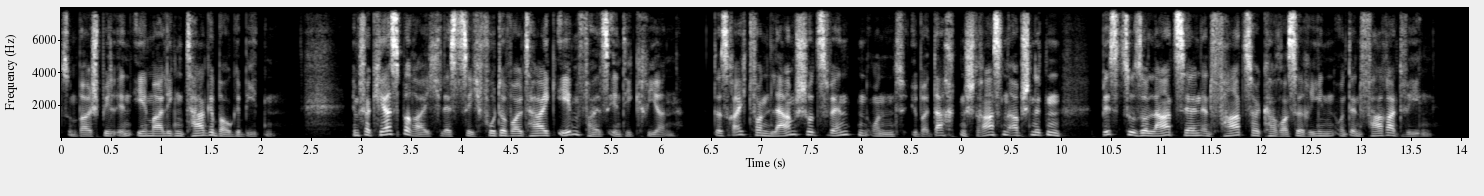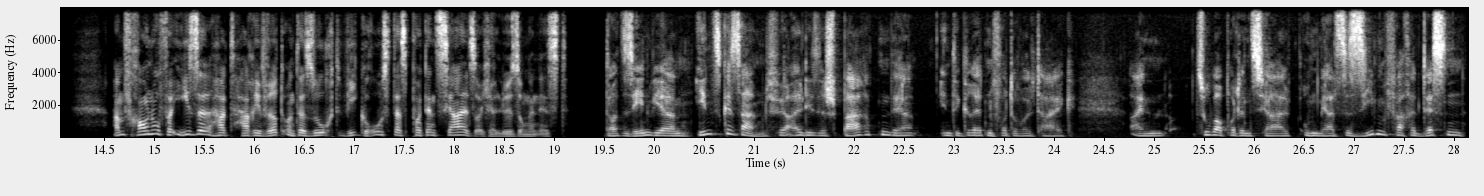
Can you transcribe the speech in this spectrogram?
zum Beispiel in ehemaligen Tagebaugebieten. Im Verkehrsbereich lässt sich Photovoltaik ebenfalls integrieren. Das reicht von Lärmschutzwänden und überdachten Straßenabschnitten bis zu Solarzellen in Fahrzeugkarosserien und in Fahrradwegen. Am Fraunhofer ISE hat Harry Wirth untersucht, wie groß das Potenzial solcher Lösungen ist. Dort sehen wir insgesamt für all diese Sparten der integrierten Photovoltaik ein Zubaupotenzial um mehr als das Siebenfache dessen,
